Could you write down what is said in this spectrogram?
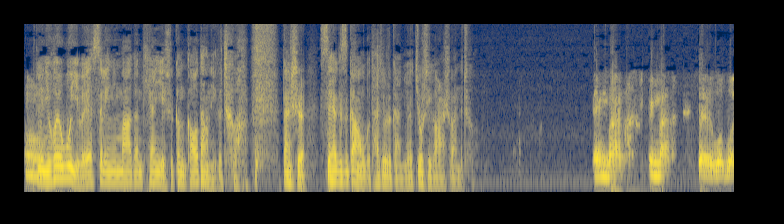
就你会误以为四零零八跟天翼是更高档的一个车，但是 CX 杠五它就是感觉就是一个二十万的车。明白了，明白了。对我，我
